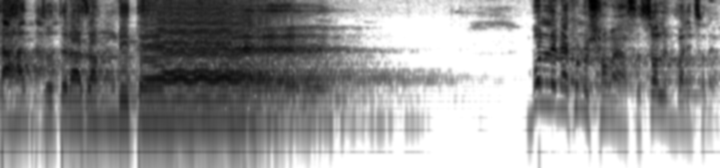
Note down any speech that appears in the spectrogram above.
তাহাজ্জতের আজান দিতে বললেন, এখনও সময় আছে, চলেন বাড়ি, চলেন।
